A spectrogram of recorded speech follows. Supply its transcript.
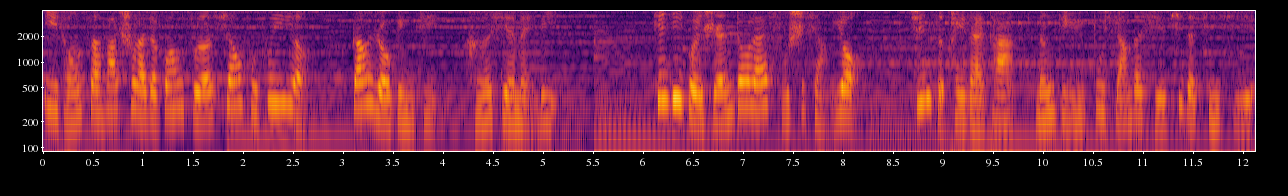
一同散发出来的光泽相互辉映，刚柔并济，和谐美丽。天地鬼神都来俯视享用，君子佩戴它能抵御不祥的邪气的侵袭。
